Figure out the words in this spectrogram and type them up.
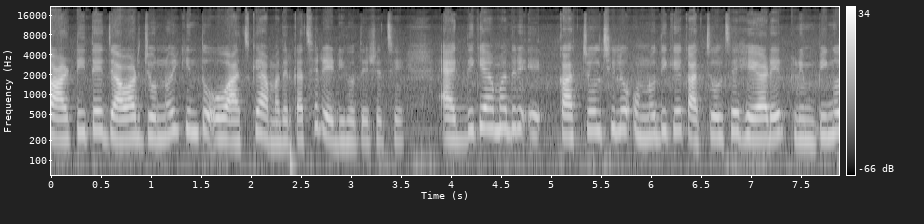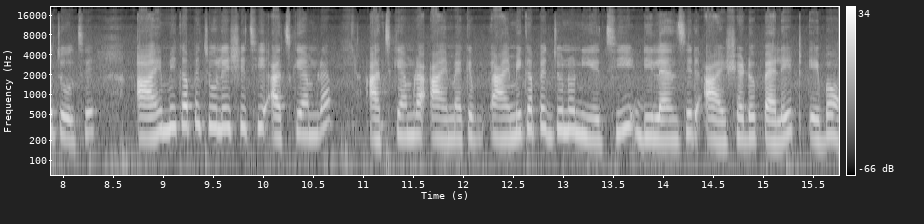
পার্টিতে যাওয়ার জন্যই কিন্তু ও আজকে আমাদের কাছে রেডি হতে এসেছে। একদিকে আমাদের কাজ চলছিল, অন্যদিকে কাজ চলছে হেয়ারের ক্রিম্পিংও চলছে। আই মেকআপে চলে এসেছি আজকে আমরা। আজকে আমরা আই মেকআপ আই মেকআপের জন্য নিয়েছি ডিল্যান্সের আইশ্যাডো প্যালেট এবং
